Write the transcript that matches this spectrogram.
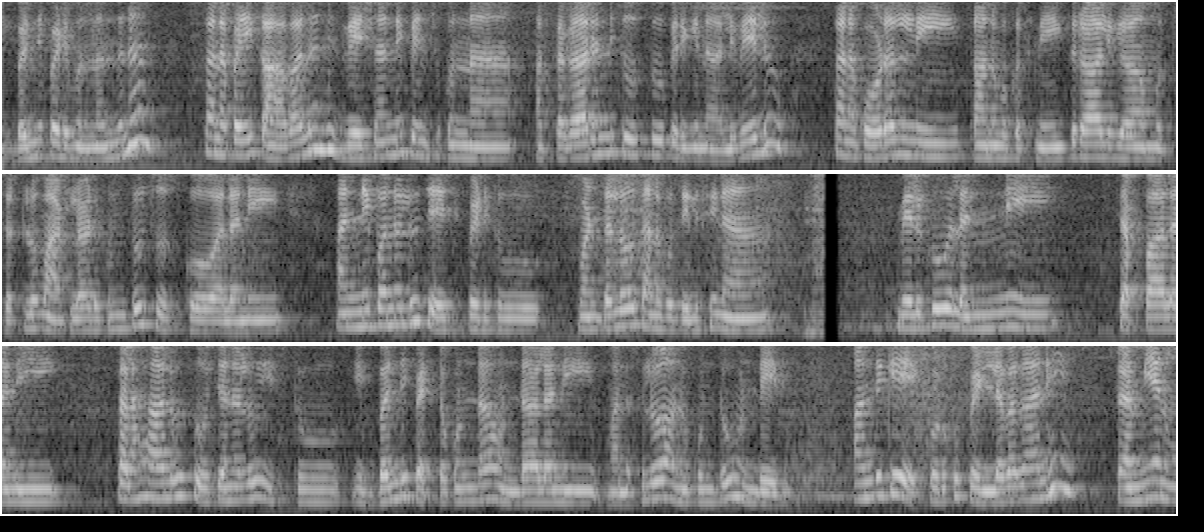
ఇబ్బంది పడి ఉన్నందున తనపై కావాలని ద్వేషాన్ని పెంచుకున్న అత్తగారిని చూస్తూ పెరిగిన అలివేలు తన కోడల్ని తాను ఒక స్నేహితురాలిగా ముచ్చట్లు మాట్లాడుకుంటూ చూసుకోవాలని అన్ని పనులు చేసి పెడుతూ వంటలో తనకు తెలిసిన మెలకువలన్నీ చెప్పాలని సలహాలు సూచనలు ఇస్తూ ఇబ్బంది పెట్టకుండా ఉండాలని మనసులో అనుకుంటూ ఉండేది. అందుకే కొడుకు పెళ్ళవగానే రమ్యను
